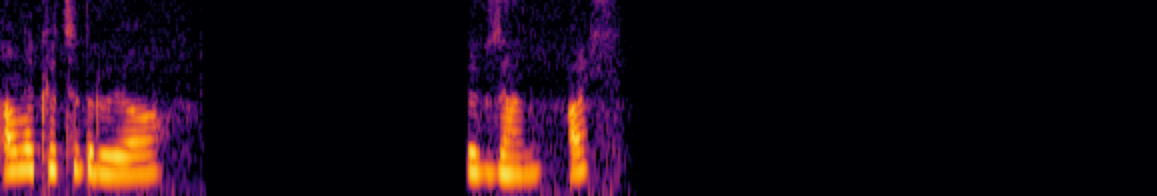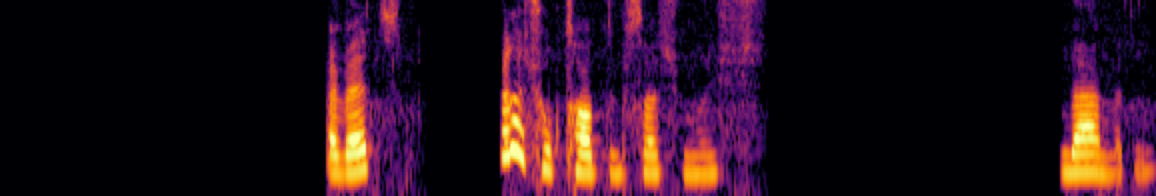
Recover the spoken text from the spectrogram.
Ama kötü duruyor. Çok güzel. Ay. Evet. Bu da çok tatlı bir saçmış. Beğenmedim.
